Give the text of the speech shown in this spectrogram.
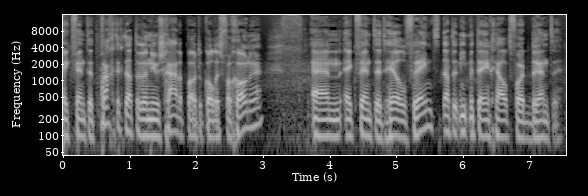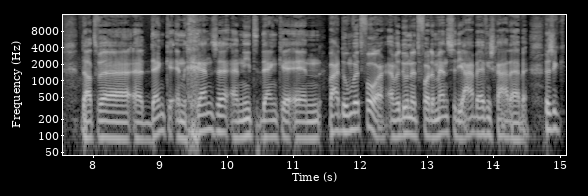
Ik vind het prachtig dat er een nieuw schadeprotocol is voor Groningen. En ik vind het heel vreemd dat het niet meteen geldt voor Drenthe. Dat we uh, denken in grenzen en niet denken in waar doen we het voor. En we doen het voor de mensen die aardbevingsschade hebben. Dus ik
